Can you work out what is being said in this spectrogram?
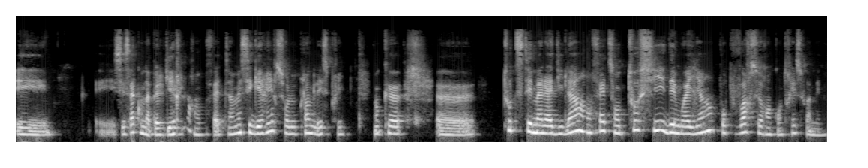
et et c'est ça qu'on appelle guérir en fait. Hein, mais c'est guérir sur le plan de l'esprit. Donc euh, euh, toutes ces maladies-là, en fait, sont aussi des moyens pour pouvoir se rencontrer soi-même.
